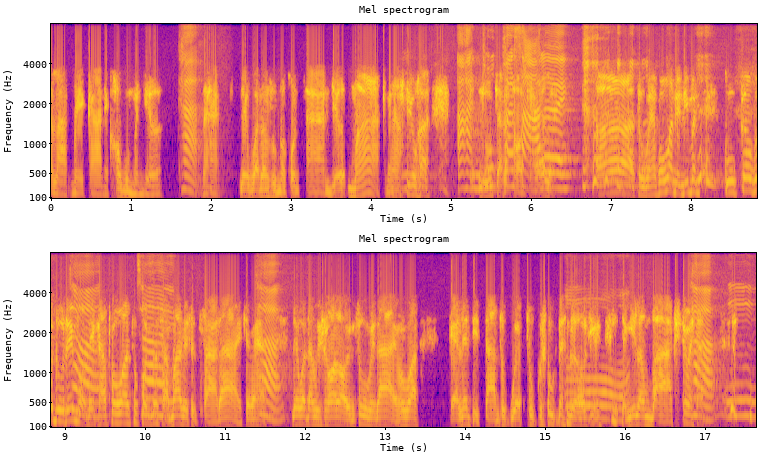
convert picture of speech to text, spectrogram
ตลาดอเมริกาเนี่ยข้อมูลมันเยอะค่ะนะฮะเรียกว่านักลงทุนบางคนอ่านเยอะมากนะครับอืมที่ว่าอ่านรู้ทุกจักภาษาของแท้เลยเลยเออถูกไหมเพราะว่าเดี๋ยวนี้มัน Google ก็ดูได้หมดเลยครับ เพราะว่าทุกคนใช่ก็สามารถไปศึกษาได้ใช่ไหมฮะค่ะเรียกว่านักวิเคราะห์เรายังสู้ไม่ได้ เพราะว่า แกเล่นติดตามทุกเว็บทุกทุกนั่นเลยโอ้อย่างนี้ลำบากใช่ไหมฮะค่ะอืม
